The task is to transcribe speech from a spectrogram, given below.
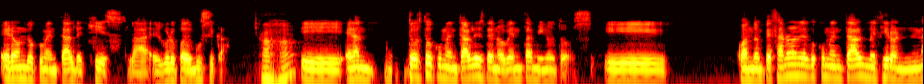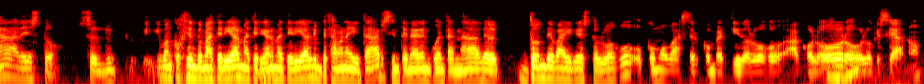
era un documental de Kiss, el grupo de música. Y eran dos documentales de 90 minutos. Y cuando empezaron el documental no hicieron nada de esto. Iban cogiendo material, material, material, y empezaban a editar sin tener en cuenta nada de dónde va a ir esto luego o cómo va a ser convertido luego a color o lo que sea, ¿no?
